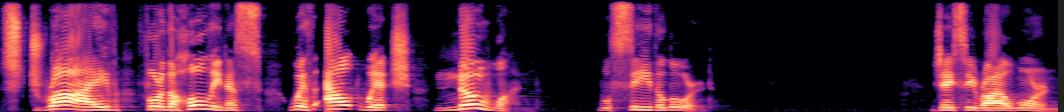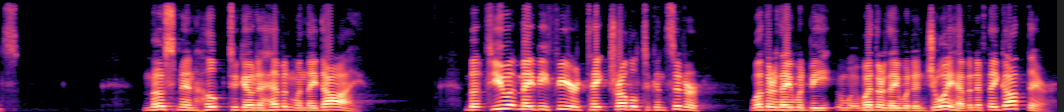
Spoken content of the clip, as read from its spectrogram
strive for the holiness without which no one will see the Lord. J.C. Ryle warns most men hope to go to heaven when they die, but few, it may be feared, take trouble to consider whether they would, be, whether they would enjoy heaven if they got there.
